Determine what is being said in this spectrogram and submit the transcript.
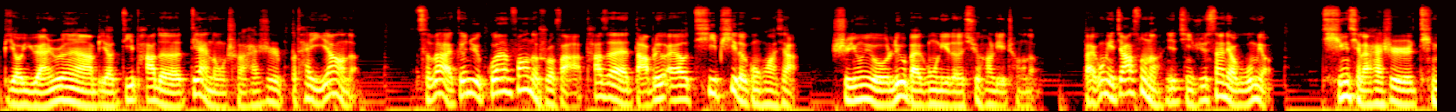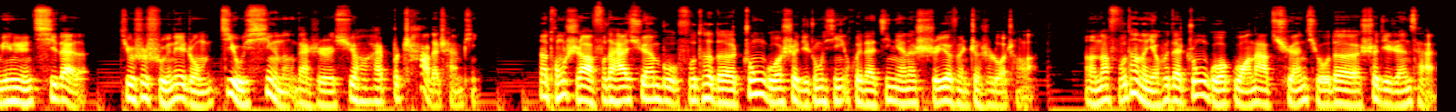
比较圆润啊、比较低趴的电动车还是不太一样的。此外，根据官方的说法，它在 WLTP 的工况下是拥有六百公里的续航里程的，百公里加速呢也仅需三点五秒，听起来还是挺令人期待的，就是属于那种既有性能，但是续航还不差的产品。那同时啊，福特还宣布，福特的中国设计中心会在今年的十月份正式落成了。啊，那福特呢也会在中国广纳全球的设计人才，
